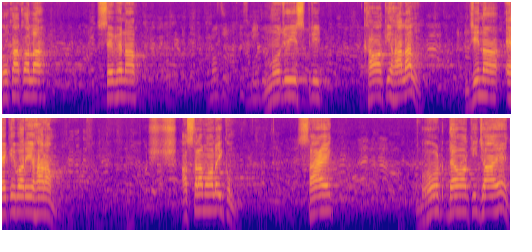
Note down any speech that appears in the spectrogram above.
কোকা কলা সেভেন আপ মজু স্প্রিট খাওয়া কি হালাল? জি না একেবারে হারাম। আসসালামু আলাইকুম। সাহেব ভোট দেওয়া কি জায়েজ?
